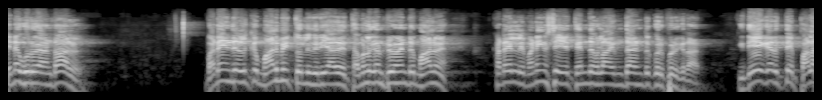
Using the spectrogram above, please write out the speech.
என்ன கூறுகிறார் என்றால் வட இந்தியர்களுக்கு மாலுமி தொழில் தெரியாது தமிழகம் என்று மாலுமை கடலில் வணிகம் செய்ய தெரிந்தவளா இருந்தார் என்று குறிப்பிடுகிறார். இதே கருத்தை பல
